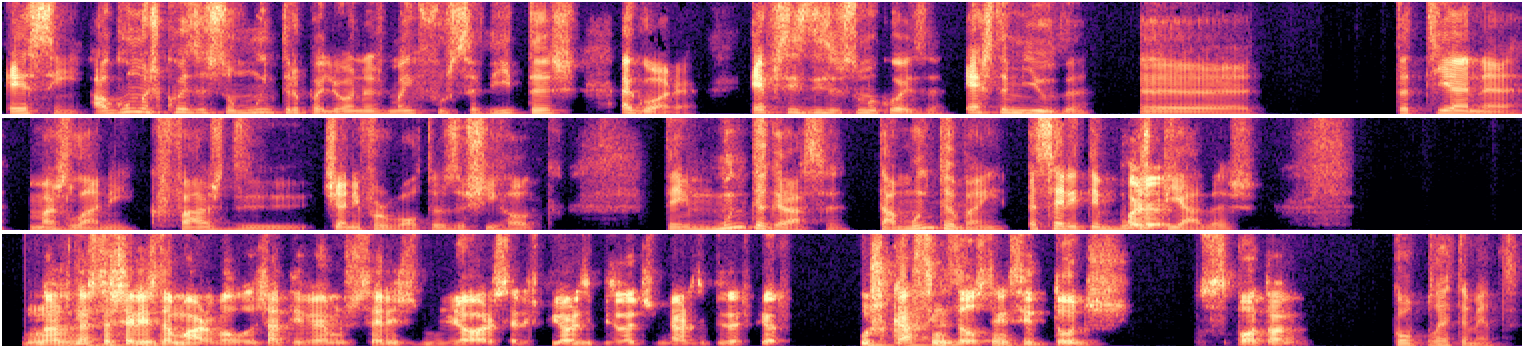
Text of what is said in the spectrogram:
é assim, algumas coisas são muito trapalhonas, meio forçaditas. Agora, é preciso dizer-se uma coisa: esta miúda, uh, Tatiana Maslany, que faz de Jennifer Walters, a She-Hulk, tem muita graça, está muito bem, a série tem boas Olha, piadas. Nós nestas séries da Marvel já tivemos séries melhores, séries piores, episódios melhores, episódios piores. Os castings deles têm sido todos spot on. Completamente.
